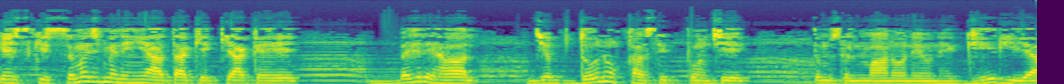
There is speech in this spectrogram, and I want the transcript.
کہ اس کی سمجھ میں نہیں آتا کہ کیا کہے۔ بہرحال جب دونوں قاصد پہنچے تو مسلمانوں نے انہیں گھیر لیا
